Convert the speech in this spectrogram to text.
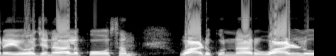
ప్రయోజనాల కోసం వాడుకున్నారు. వాళ్ళు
